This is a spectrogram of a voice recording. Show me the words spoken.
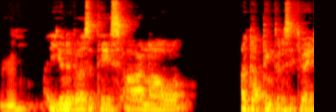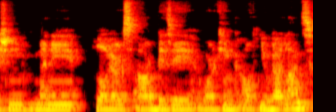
Mm -hmm. Universities are now adapting to the situation. Many lawyers are busy working out new guidelines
